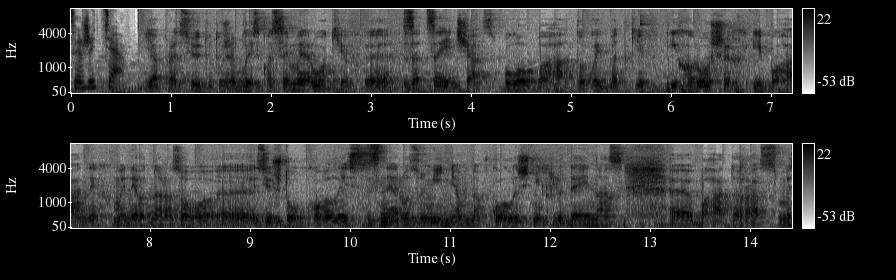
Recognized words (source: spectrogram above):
це життя. Я працюю тут уже близько семи років. Е, За цей час було багато випадків і хороших, і поганих. Ми неодноразово е, зіштовхувались з нерозумінням навколишніх людей нас. Е, Багато раз ми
